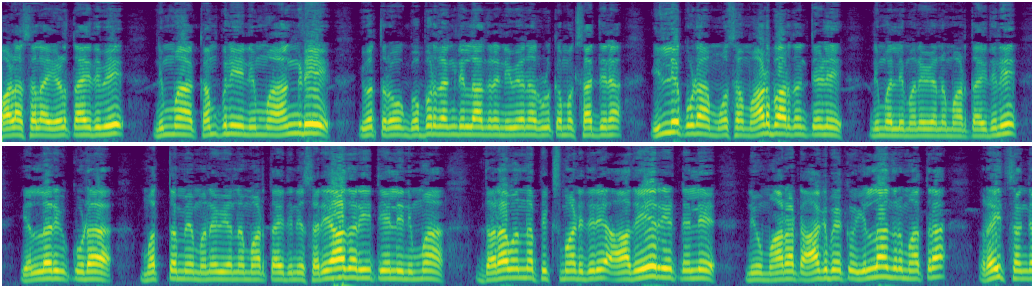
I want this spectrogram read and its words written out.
ಬಹಳ ಸಲ ಹೇಳ್ತಾ ಇದೀವಿ, ನಿಮ್ಮ ಕಂಪನಿ, ನಿಮ್ಮ ಅಂಗಡಿ, ಇವತ್ತು ಗೊಬ್ಬರದ ಅಂಗಡಿ ಇಲ್ಲ ಅಂದ್ರೆ ನೀವೇನಾದ್ರು ಉಳ್ಕೊಂಬಕ್ ಸಾಧ್ಯನಾ? ಇಲ್ಲಿ ಕೂಡ ಮೋಸ ಮಾಡಬಾರ್ದು ಅಂತೇಳಿ ನಿಮ್ಮಲ್ಲಿ ಮನವಿಯನ್ನು ಮಾಡ್ತಾ ಇದ್ದೀನಿ. ಎಲ್ಲರಿಗೂ ಕೂಡ ಮತ್ತೊಮ್ಮೆ ಮನವಿಯನ್ನು ಮಾಡ್ತಾ ಇದ್ದೀನಿ. ಸರಿಯಾದ ರೀತಿಯಲ್ಲಿ ನಿಮ್ಮ ದರವನ್ನ ಫಿಕ್ಸ್ ಮಾಡಿದಿರಿ. ಅದೇ ರೇಟ್ನಲ್ಲಿ ನೀವು ಮಾರಾಟ ಆಗಬೇಕು. ಇಲ್ಲ ಅಂದ್ರೆ ಮಾತ್ರ ರೈತ ಸಂಘ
